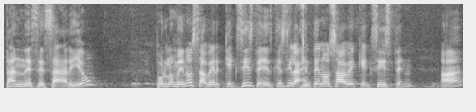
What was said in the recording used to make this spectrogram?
tan necesario, por lo menos saber que existen. Es que si la gente no sabe que existen, ¿ah?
